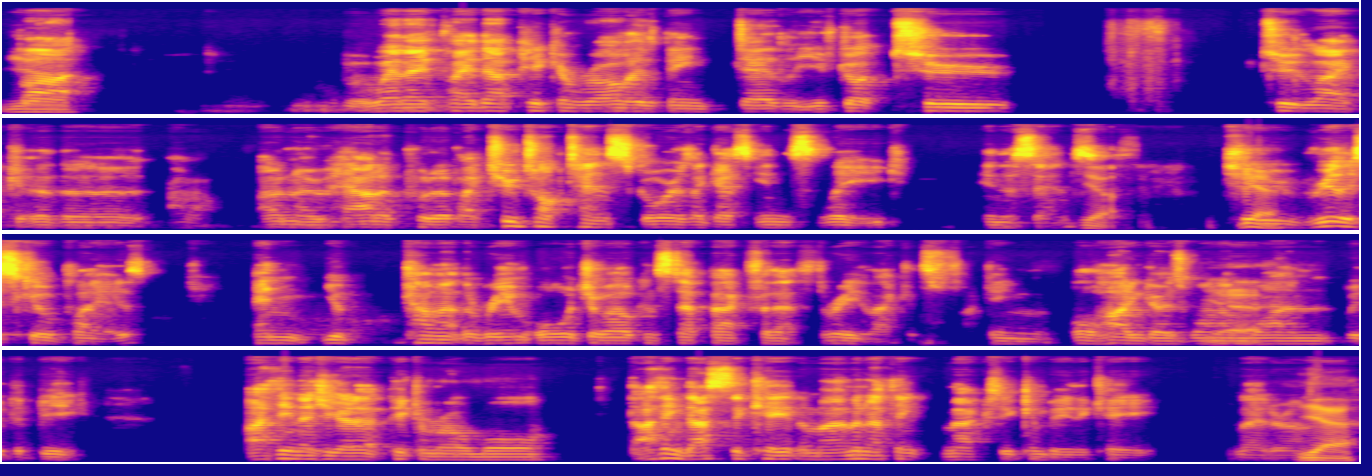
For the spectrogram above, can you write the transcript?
Yeah. But, but when they play that pick and roll has been deadly. You've got two, two like uh, the I don't know how to put it, like two top ten scorers, I guess, in this league, in a sense. Yeah. Two Yeah. really skilled players, and you come out the rim, or Joel can step back for that three. Like it's fucking, or Harden goes one on one with the big. I think they should go to that pick and roll more. I think that's the key at the moment. I think Maxey can be the key later on. yeah.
